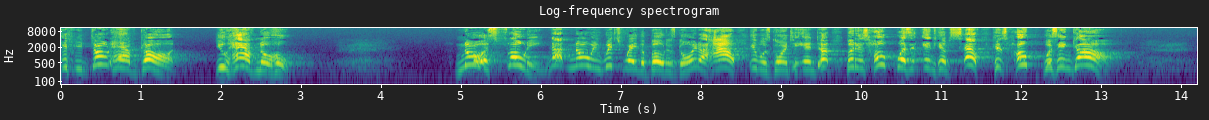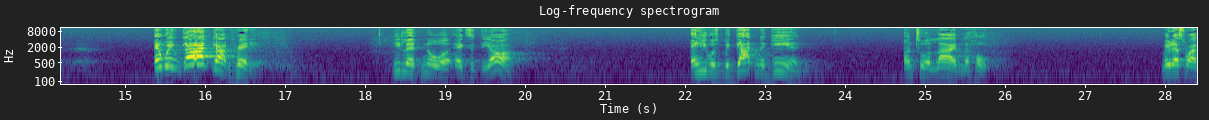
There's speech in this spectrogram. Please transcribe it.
if you don't have God, you have no hope. Noah's floating, not knowing which way the boat is going or how it was going to end up, but his hope wasn't in himself. His hope was in God. And when God got ready, he let Noah exit the ark. And he was begotten again unto a lively hope. Maybe that's why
